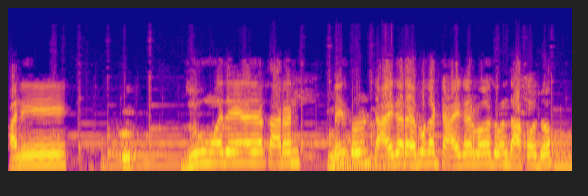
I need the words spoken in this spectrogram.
आणि झू मध्ये येण्याचं कारण मेन करून टायगर आहे बघा टायगर बघा तुम्हाला दाखवतो.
